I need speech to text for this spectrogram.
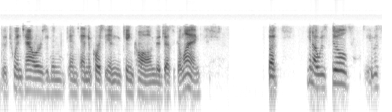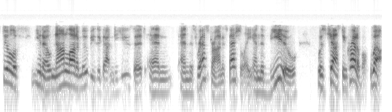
the Twin Towers have been, and and of course in King Kong, the Jessica Lange. But you know, it was still it was still a you know not a lot of movies had gotten to use it, and and this restaurant especially, and the view was just incredible. Well,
